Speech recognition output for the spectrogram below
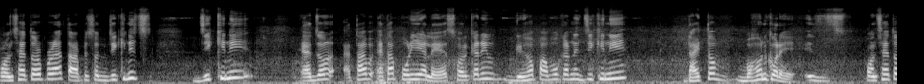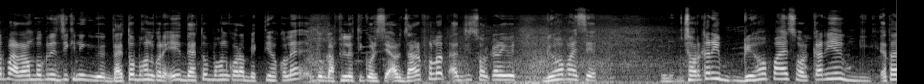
পঞ্চায়তৰ পৰা তাৰপিছত যিখিনি যিখিনি এজন এটা এটা পৰিয়ালে চৰকাৰী গৃহ পাবৰ কাৰণে যিখিনি দায়িত্ব বহন কৰে পঞ্চায়তৰ পৰা আৰম্ভ কৰি যিখিনি দায়িত্ব বহন কৰে এই দায়িত্ব বহন কৰা ব্যক্তিসকলে এইটো গাফিলতি কৰিছে। আৰু যাৰ ফলত আজি চৰকাৰী গৃহ পাইছে চৰকাৰী গৃহ পাই চৰকাৰী এটা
